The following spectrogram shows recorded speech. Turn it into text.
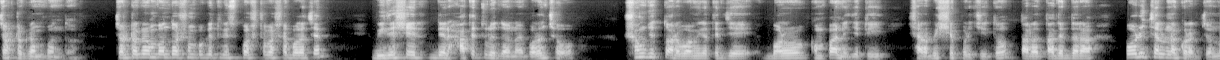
চট্টগ্রাম বন্দর। চট্টগ্রাম বন্দর সম্পর্কে তিনি স্পষ্ট ভাষায় বলেছেন বিদেশের হাতে তুলে দেওয়া নয়, বরঞ্চ সংযুক্ত আরব আমিরাতের যে বড় কোম্পানি যেটি সারা বিশ্বে পরিচিত, তারা তাদের দ্বারা পরিচালনা করার জন্য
